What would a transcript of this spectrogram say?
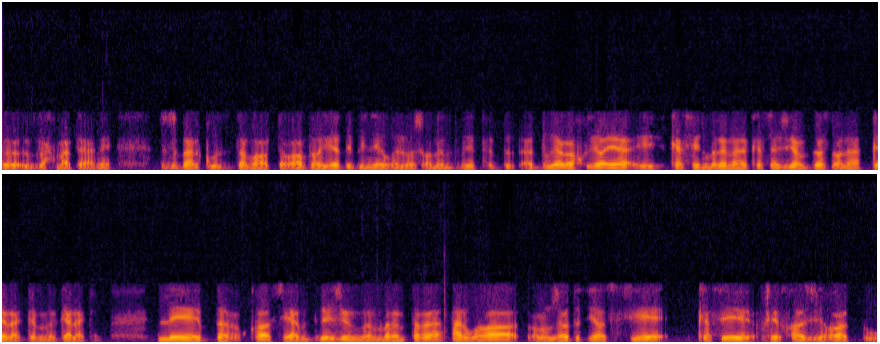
الزحمة يعني. جبر كود دما تغاضية دبيني وهلوش أنا ندميت الدويرة خويايا كاسي المرنا كاسي جان جداس دونا قالك قالك لي بقاس يعني دبيجن مرن ترى. هروها روجا دياس سي كاسي خير خاجي هات و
